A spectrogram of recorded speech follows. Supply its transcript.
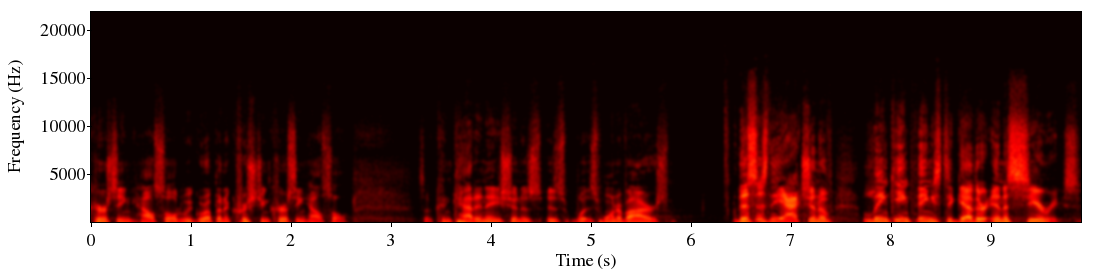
cursing household. We grew up in a Christian cursing household. So concatenation is, is was one of ours. This is the action of linking things together in a series.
